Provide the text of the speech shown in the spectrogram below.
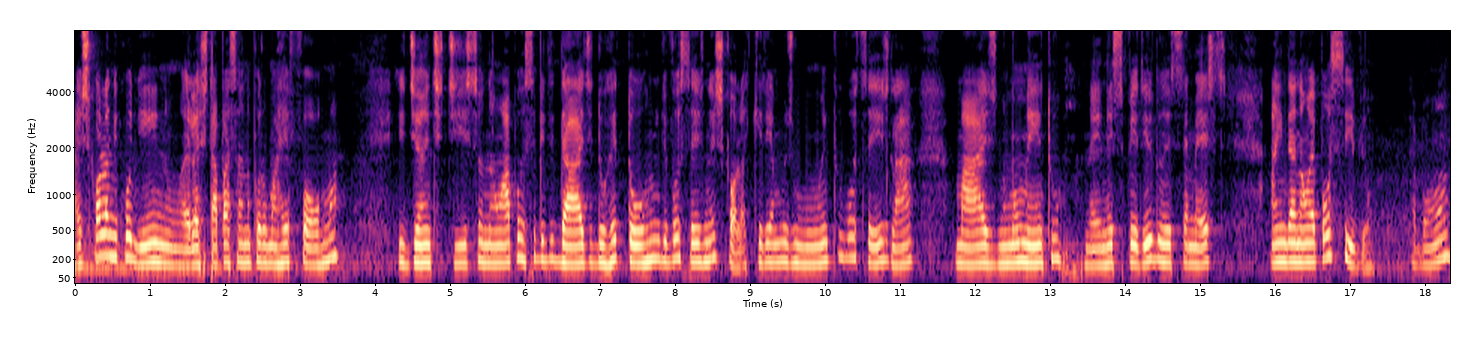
A escola Nicolino ela está passando por uma reforma e diante disso não há possibilidade do retorno de vocês na escola. Queremos muito vocês lá, mas no momento, né, nesse período, nesse semestre, ainda não é possível, tá bom?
